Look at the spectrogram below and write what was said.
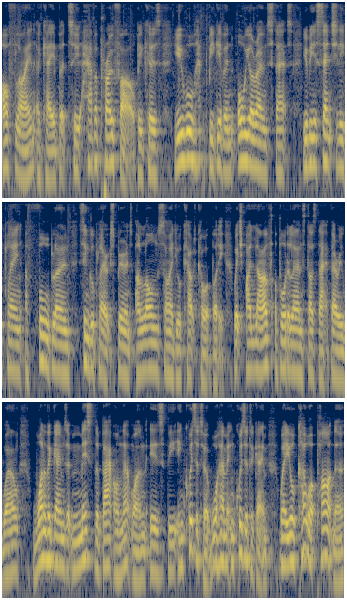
offline, okay, but to have a profile because you will be given all your own stats. You'll be essentially playing a full blown single player experience alongside your couch co-op body, which I love. A Borderlands does that very well. One of the games that missed the bat on that one is the Inquisitor, Warhammer Inquisitor game, where your co-op partner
